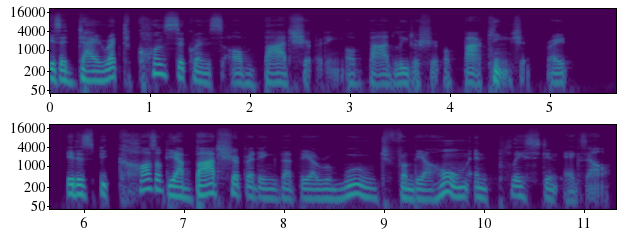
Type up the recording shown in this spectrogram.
is a direct consequence of bad shepherding, of bad leadership, of bad kingship, right? It is because of their bad shepherding that they are removed from their home and placed in exile.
